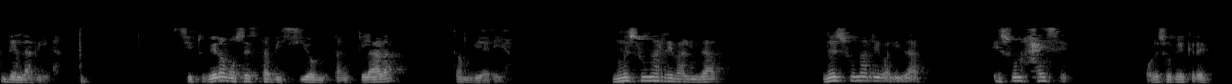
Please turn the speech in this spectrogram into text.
de la vida. Si tuviéramos esta visión tan clara, cambiaría. No es una rivalidad, no es una rivalidad, es un Hesed. Por eso que creo,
